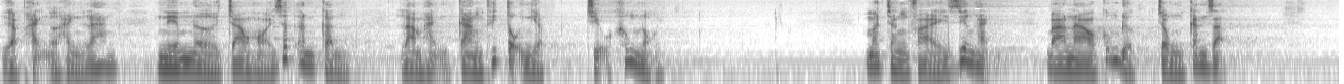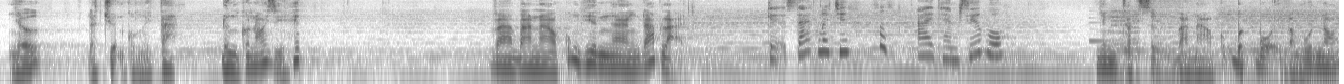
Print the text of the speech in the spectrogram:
Gặp Hạnh ở hành lang, Niềm nở chào hỏi rất ân cần, Làm Hạnh càng thích tội nghiệp, Chịu không nổi. Mà chẳng phải riêng Hạnh, Bà nào cũng được chồng căn dặn, Nhớ là chuyện của người ta, Đừng có nói gì hết. Và bà nào cũng hiên ngang đáp lại. Kệ xác nó chứ Ai thèm xía vô. Nhưng thật sự bà nào cũng bực bội và muốn nói.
